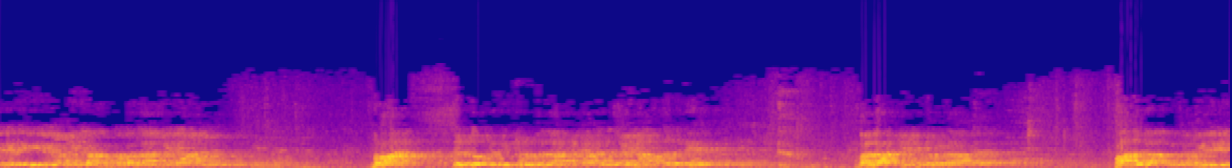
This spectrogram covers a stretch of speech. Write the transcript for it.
இன்னைக்கு அமெரிக்கா போன்ற வல்லாண்மை நாடு பிரான்ஸ் என்ற ஒரு இன்னொரு வல்லாண்மை நாடு வல்லாண்மை கொண்டவர்களாக பாதுகாப்பு சபையிலே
